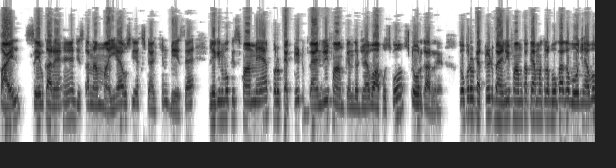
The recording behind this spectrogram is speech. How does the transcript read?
फ़ाइल सेव कर रहे हैं, जिसका नाम माई है, उसकी एक्सटेंशन बेस है, लेकिन वो किस फॉर्म में है? प्रोटेक्टेड बाइनरी फॉर्म के अंदर जो है वो आप उसको स्टोर कर रहे हैं। तो प्रोटेक्टेड बाइनरी फॉर्म का क्या मतलब होगा कि वो जो है वो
